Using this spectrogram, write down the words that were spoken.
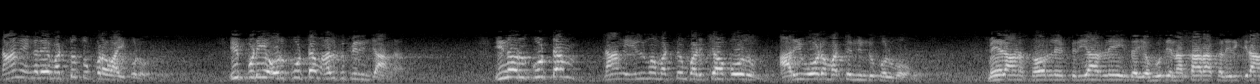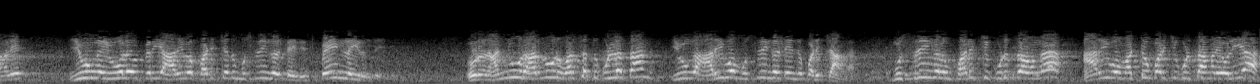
நாங்க எங்களைய மட்டும் துப்புற வாய்க்கணும் இப்படி ஒரு கூட்டம் அதுக்கு பிரிஞ்சாங்க. இன்னொரு கூட்டம் நாங்க இல்ம மட்டும் படிச்சா போதும். அறிவோட மட்டும் நின்று கொள்வோம். மேலான சோர்லே பெரியார்களே இந்த யகுதி நசாராக்கள் இருக்கிறாங்களே. இவங்க இவ்வளவு பெரிய அறிவை படிச்சது முஸ்லீம்கள்ட்ட ஸ்பெயின்ல இருந்து. ஒரு அஞ்சூறு அறுநூறு வருஷத்துக்குள்ளதான் இவங்க அறிவை முஸ்லீம்கள்ட்ட இருந்து படிச்சாங்க. முஸ்லீம்களும் படிச்சு கொடுத்தவங்க அறிவை மட்டும் படிச்சு கொடுத்தாங்களே ஒழியா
